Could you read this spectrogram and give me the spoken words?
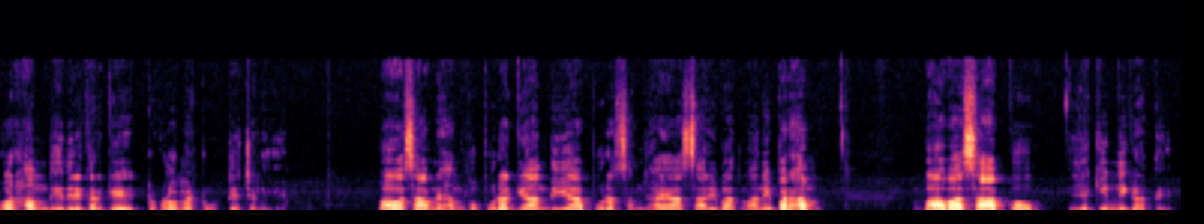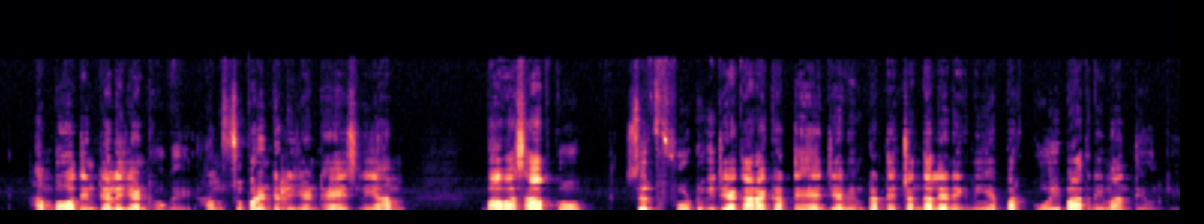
और हम धीरे धीरे करके टुकड़ों में टूटते चले गए। बाबा साहब ने हमको पूरा ज्ञान दिया, पूरा समझाया, सारी बात मानी। पर हम बाबा साहब को यकीन नहीं करते। हम बहुत इंटेलिजेंट हो गए। हम सुपर इंटेलिजेंट हैं, इसलिए हम बाबा साहब को सिर्फ़ फ़ोटो की जयकारा करते हैं, जय भीम करते हैं, चंदा लेने के लिए पर कोई बात नहीं मानते उनकी।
